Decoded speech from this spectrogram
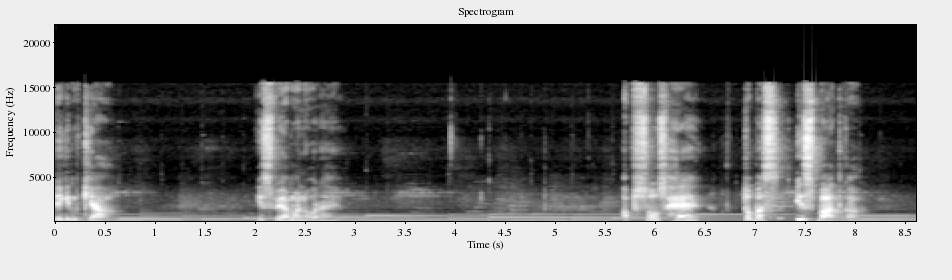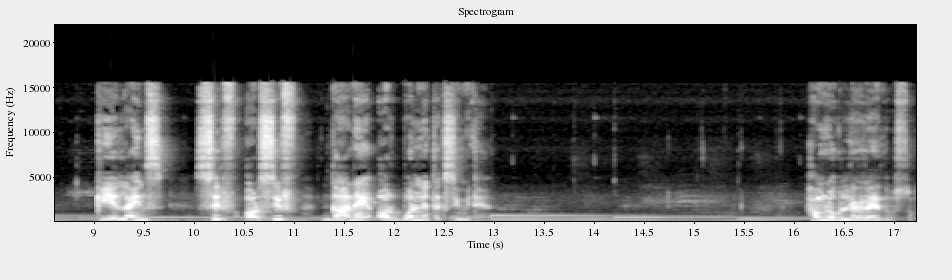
लेकिन क्या इस पे अमल हो रहा है? अफसोस है तो बस इस बात का कि ये लाइंस सिर्फ़ और सिर्फ़ गाने और बोलने तक सीमित है। हम लोग लड़ रहे हैं दोस्तों।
